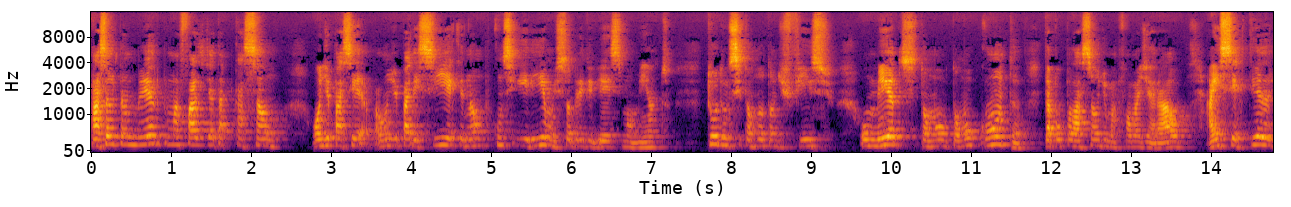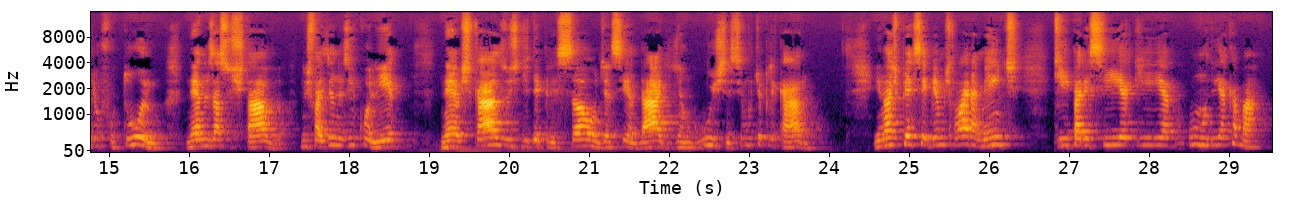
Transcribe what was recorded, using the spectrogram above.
Passamos primeiro por uma fase de adaptação, onde, passei, onde parecia que não conseguiríamos sobreviver a esse momento. Tudo se tornou tão difícil. O medo se tomou, tomou conta da população de uma forma geral. A incerteza de um futuro né, nos assustava, nos fazia nos encolher. Né? Os casos de depressão, de ansiedade, de angústia se multiplicaram. E nós percebemos claramente que parecia que o mundo ia acabar.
